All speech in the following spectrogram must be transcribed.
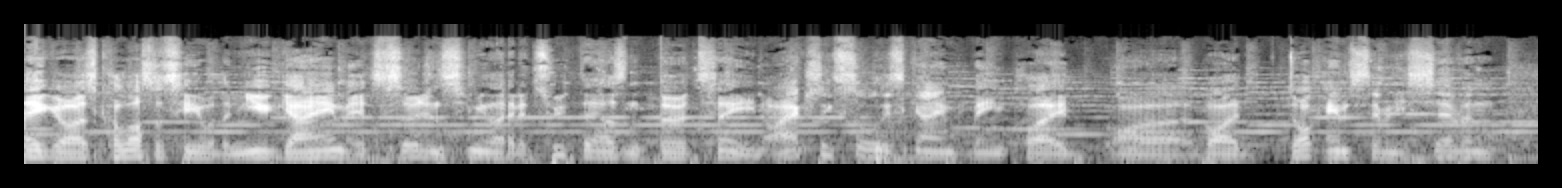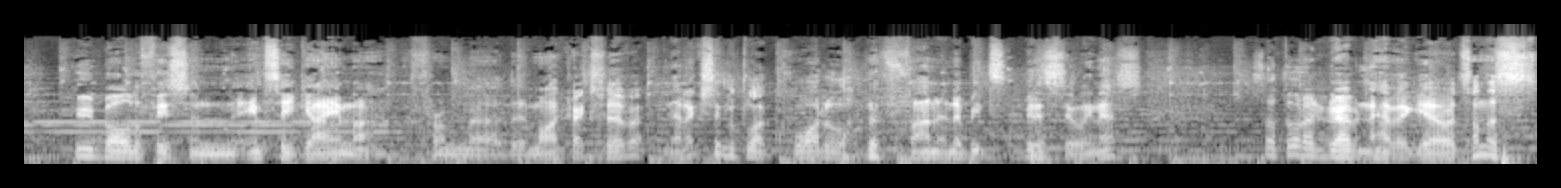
Hey guys, Collossuss here with a new game. It's Surgeon Simulator 2013. I actually saw this game being played uh, by Docm77, Who Boulderfist, and MC Gamer from uh, the Mindcrack server. And it actually looked like quite a lot of fun and a bit, bit of silliness. So I thought I'd grab it and have a go. It's on the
